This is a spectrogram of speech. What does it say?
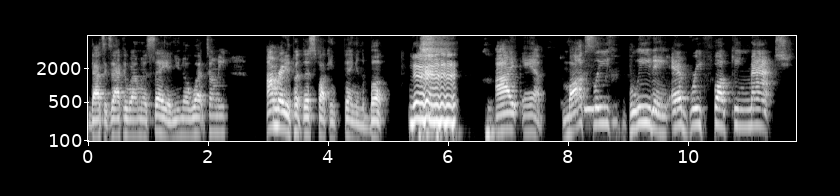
That's exactly what I'm going to say. And you know what, Tony? I'm ready to put this fucking thing in the book. I am. Moxley bleeding every fucking match.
